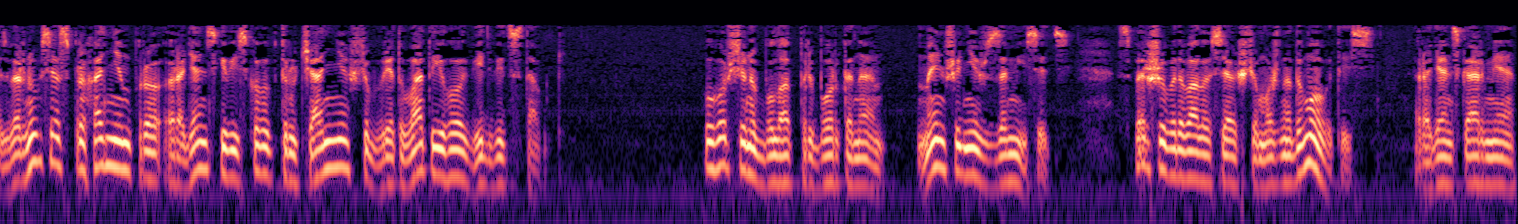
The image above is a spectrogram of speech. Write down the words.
звернувся з проханням про радянське військове втручання, щоб врятувати його від відставки. Угорщина була приборкана менше, ніж за місяць. Спершу видавалося, що можна домовитись. Радянська армія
